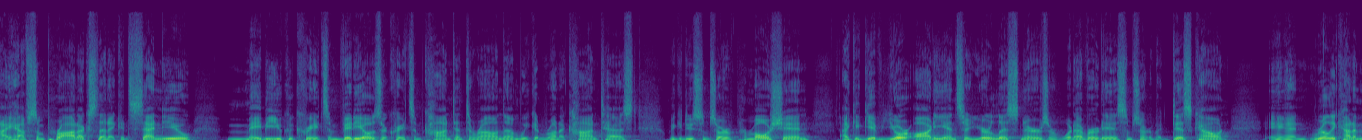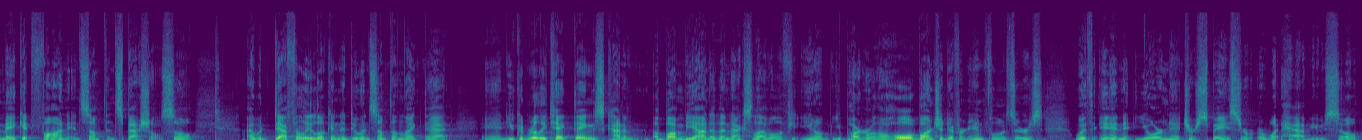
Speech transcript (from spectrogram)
I have some products that I could send you. Maybe you could create some videos or create some content around them. We could run a contest. We could do some sort of promotion. I could give your audience or your listeners or whatever it is some sort of a discount and really kind of make it fun and something special. So I would definitely look into doing something like that and you could really take things kind of above and beyond to the next level if you, you know you partner with a whole bunch of different influencers within your niche or space or, or what have you. So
